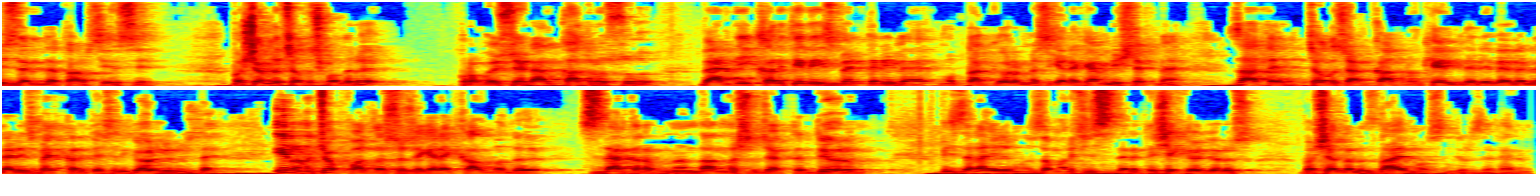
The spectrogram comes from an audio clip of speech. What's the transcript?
bizlerin de tavsiyesi. Başarılı çalışmaları, profesyonel kadrosu, verdiği kaliteli hizmetleriyle mutlak görülmesi gereken bir işletme. Zaten çalışan kadro kendileri ve verilen hizmet kalitesini gördüğünüzde inanın çok fazla söze gerek kalmadığı sizler tarafından da anlaşılacaktır diyorum. Bizlere ayırdığınız zaman için sizlere teşekkür ediyoruz. Başarılarınız daim olsun diyoruz efendim.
